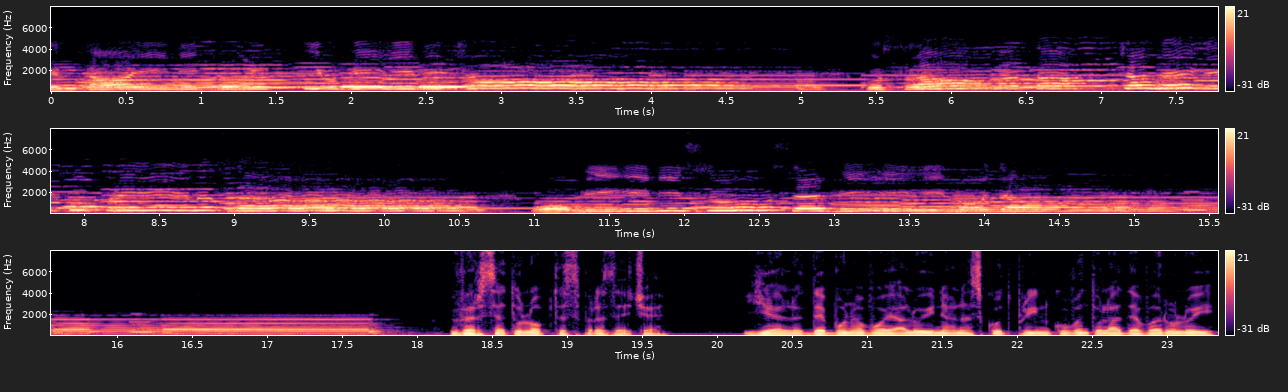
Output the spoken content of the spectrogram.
în tainicul iubirii jar, cu slava ta cea necuprinsă, o vin Iisuse vino iar. Versetul 18 El, de bunăvoia Lui, ne-a născut prin cuvântul adevărului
